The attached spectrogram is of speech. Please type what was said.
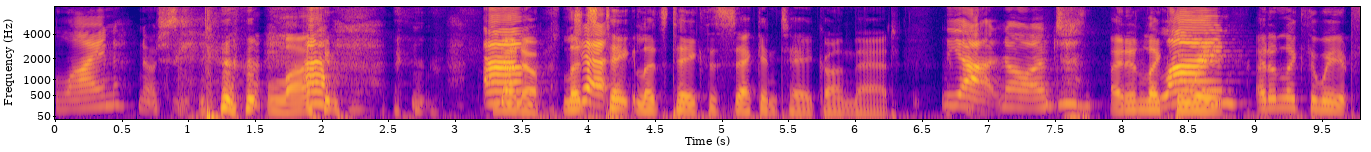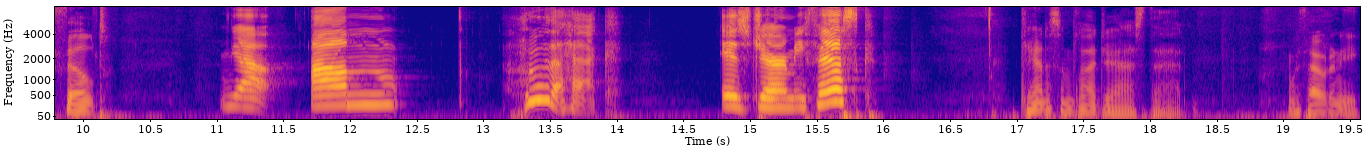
line? No, just kidding. Line. no, no. Um, Let's Je- take let's take the second take on that. yeah, no, I'm just I didn't like the way I didn't like the way it felt. yeah. Um, who the heck is Jeremy Fisk? Candace, I'm glad you asked that. Without any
